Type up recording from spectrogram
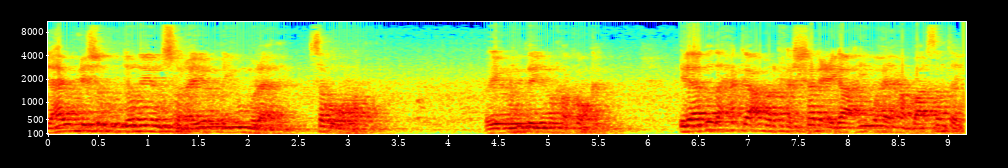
Ilaahay wuxuu isagu doonaya inuu sameeyo ayuu u muraaday isaga uu rabo ayay uridaya markaa koonka. Iraadada xagga amarka sharciga ahi waxay xambaarsantahay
